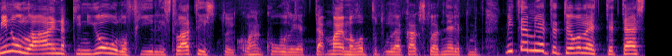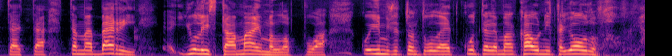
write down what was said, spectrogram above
Minulla ainakin joulufiilis latistui, kun hän kuuli, että maailmanloppu tulee 2040. Mitä mieltä te olette tästä, että tämä Bäri julistaa maailmanloppua, kun ihmiset on tulleet kuuntelemaan kauniita joululauluja?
